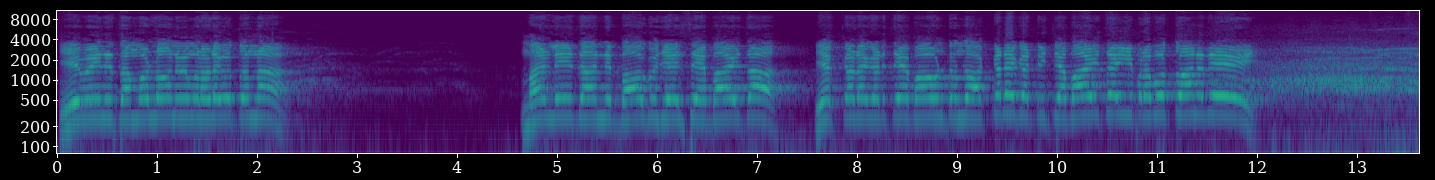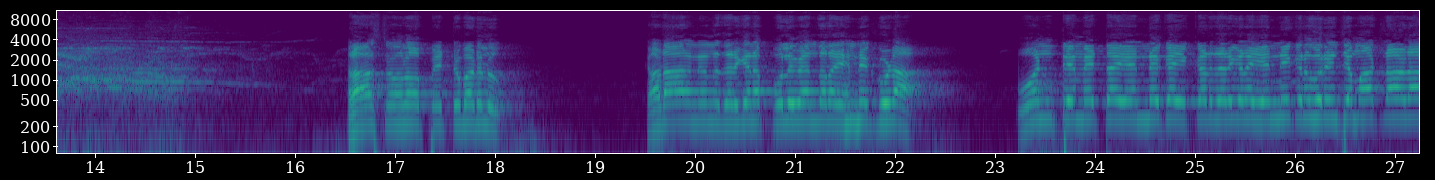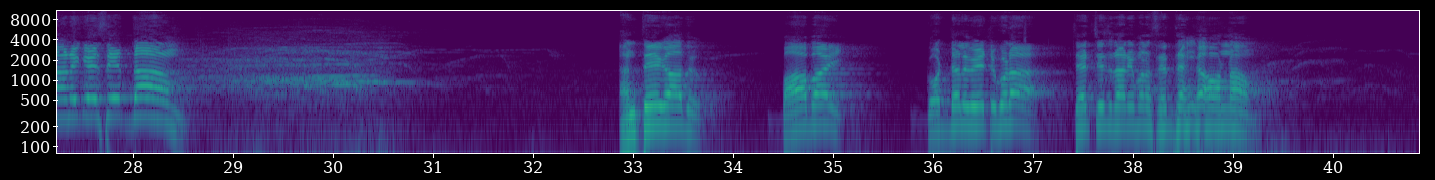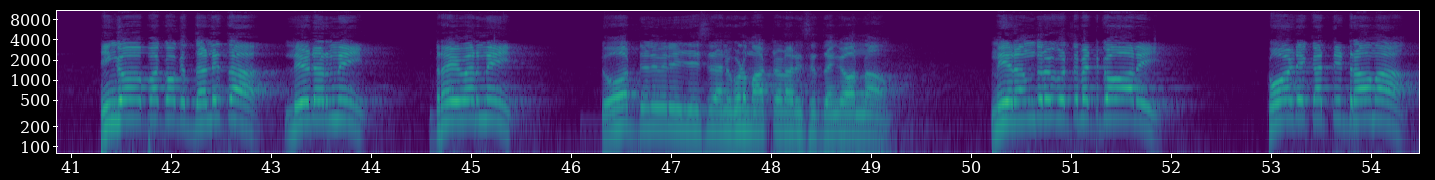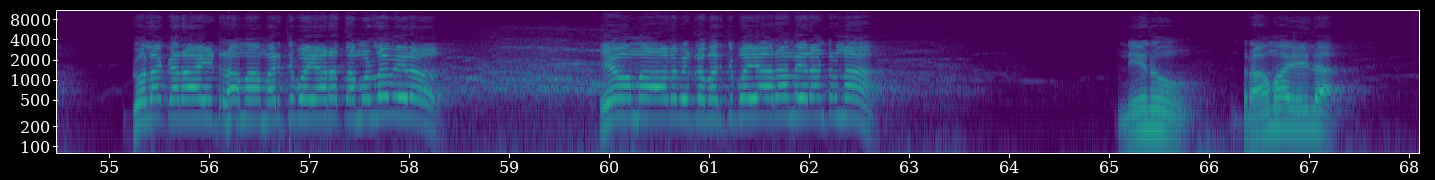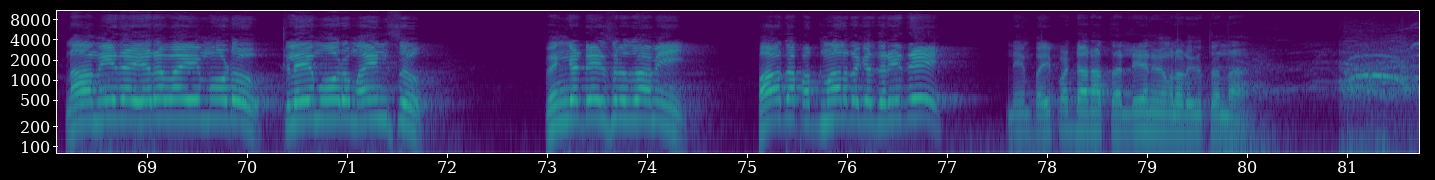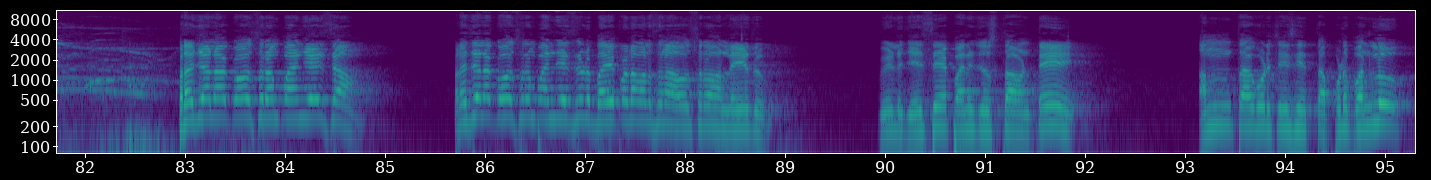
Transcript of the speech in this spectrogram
ఏమైంది తమ్ముళ్ళు అని మిమ్మల్ని అడుగుతున్నా. మళ్ళీ దాన్ని బాగు చేసే బాధ్యత ఎక్కడ కడితే బాగుంటుందో అక్కడే కట్టించే బాధ్యత ఈ ప్రభుత్వానిది. రాష్ట్రంలో పెట్టుబడులు కడాన నిన్న జరిగిన పులివెందల ఎన్నిక కూడా ఒంటి మెట్ట ఎన్నిక ఇక్కడ జరిగిన ఎన్నికను గురించి మాట్లాడడానికే సిద్ధం. అంతేకాదు బాబాయ్ గొడ్డలు వేటు కూడా చర్చించడానికి మనం సిద్ధంగా ఉన్నాం. ఇంకో పక్క ఒక దళిత లీడర్ని డ్రైవర్ని డోర్ డెలివరీ చేసేదాన్ని కూడా మాట్లాడడానికి సిద్ధంగా ఉన్నాం. మీరందరూ గుర్తుపెట్టుకోవాలి. కోడి కత్తి డ్రామా గులకరాయి డ్రామా మర్చిపోయారా తమ్ముళ్ళు మీరు? ఏమమ్మా ఆడబిడ్డ మర్చిపోయారా మీరు అంటున్నా నేను డ్రామా వేయలా. నా మీద ఇరవై మూడు క్లేమోర్ మైన్స్. వెంకటేశ్వర స్వామి పాద పద్మాల దగ్గర జరిగితే నేను భయపడ్డానా తల్లి అని మిమ్మల్ని అడుగుతున్నా. ప్రజల కోసరం పనిచేశాం. ప్రజల కోసరం పనిచేసినప్పుడు భయపడవలసిన అవసరం లేదు. వీళ్ళు చేసే పని చూస్తా ఉంటే అంతా కూడా చేసే తప్పుడు పనులు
